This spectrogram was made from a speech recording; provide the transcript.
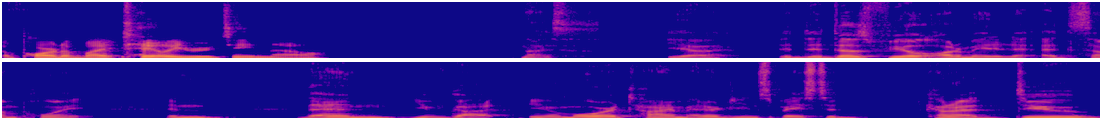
a part of my daily routine now. Nice. Yeah. it, it does feel automated at, some point and then you've got you know more time energy and space to kind of do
